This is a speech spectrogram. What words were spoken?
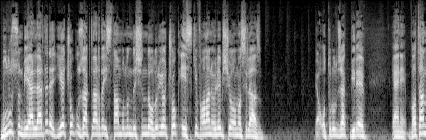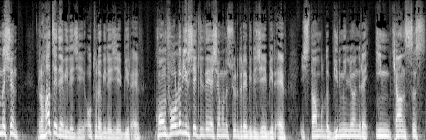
bulursun bir yerlerde de ya çok uzaklarda İstanbul'un dışında olur ya çok eski falan öyle bir şey olması lazım. Ya oturulacak bir ev yani vatandaşın rahat edebileceği oturabileceği bir ev. Konforlu bir şekilde yaşamını sürdürebileceği bir ev. İstanbul'da 1 milyon lira imkansız.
